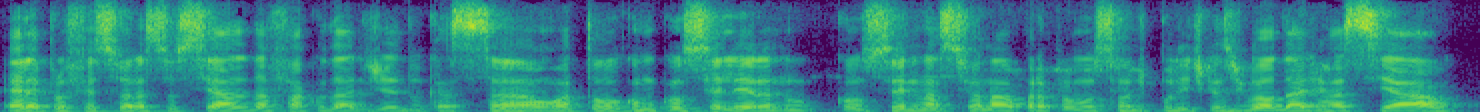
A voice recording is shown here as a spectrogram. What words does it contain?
Ela é professora associada da Faculdade de Educação, atuou como conselheira no Conselho Nacional para a Promoção de Políticas de Igualdade Racial,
